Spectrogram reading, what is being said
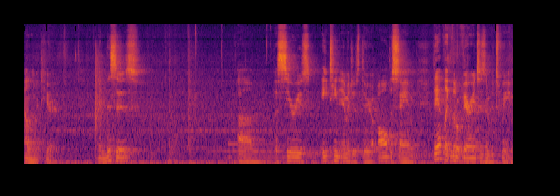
element here, and this is um, a series, 18 images. They're all the same. They have like little variances in between,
